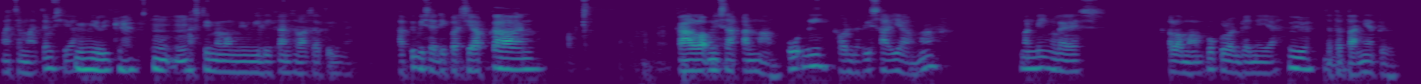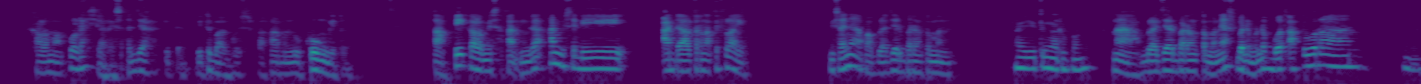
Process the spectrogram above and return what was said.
macam-macam sih ya. Memilihkan. Mm-mm. pasti memang memilihkan salah satunya. Tapi bisa dipersiapkan. Kalau misalkan mampu nih kalau dari saya mah mending les. Kalau mampu keluarganya ya. Iya. Catatannya tuh kalau mampu les ya les aja gitu. Itu bagus bakal mendukung gitu. Tapi kalau misalkan enggak kan bisa di ada alternatif lain. Misalnya apa? Belajar bareng temen. Nah itu ngaruh banget. Nah belajar bareng temennya benar-benar buat aturan. Hmm.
